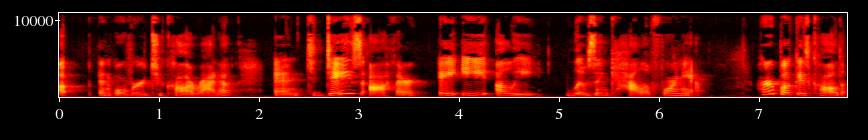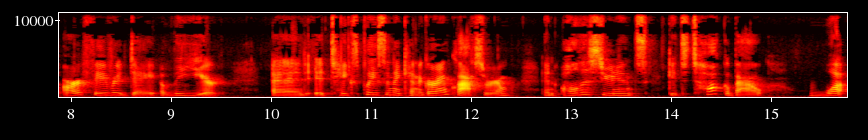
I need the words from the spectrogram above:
up and over to Colorado, and today's author, A.E. Ali, lives in California. Her book is called Our Favorite Day of the Year, and it takes place in a kindergarten classroom, and all the students get to talk about what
